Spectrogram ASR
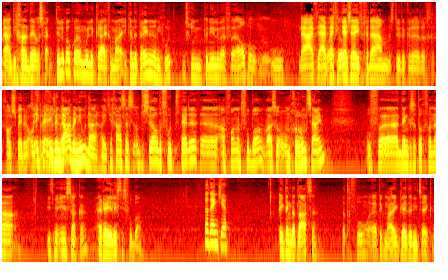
ja, die gaan het waarschijnlijk natuurlijk ook wel moeilijk krijgen. Maar ik ken de trainer nog niet goed. Misschien kunnen jullie me even helpen. Hoe, ja, hij heeft, hij heeft bij Vitesse even gedaan. Dat is natuurlijk de, de grootste speler ooit. Dus ik ben, ik ben daar benieuwd naar. Weet je. Gaan ze op dezelfde voet verder, uh, aanvallend voetbal, waar ze om geroemd zijn? Of uh, denken ze toch van, nou, iets meer inzakken en realistisch voetbal? Dat denk je? Ik denk dat laatste. Dat gevoel heb ik, maar ik weet het niet zeker.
